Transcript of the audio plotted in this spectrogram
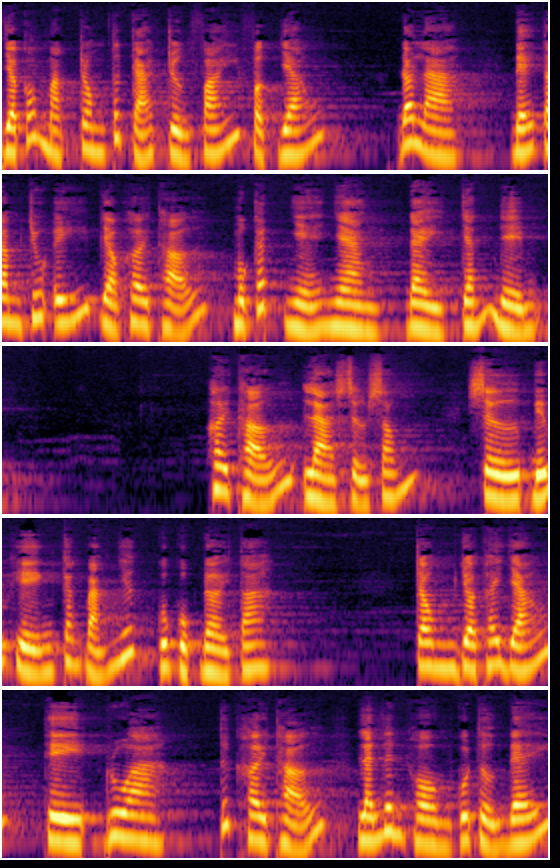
và có mặt trong tất cả trường phái Phật giáo. Đó là để tâm chú ý vào hơi thở một cách nhẹ nhàng, đầy chánh niệm. Hơi thở là sự sống, sự biểu hiện căn bản nhất của cuộc đời ta. Trong Do Thái giáo thì rua tức hơi thở, là linh hồn của Thượng Đế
